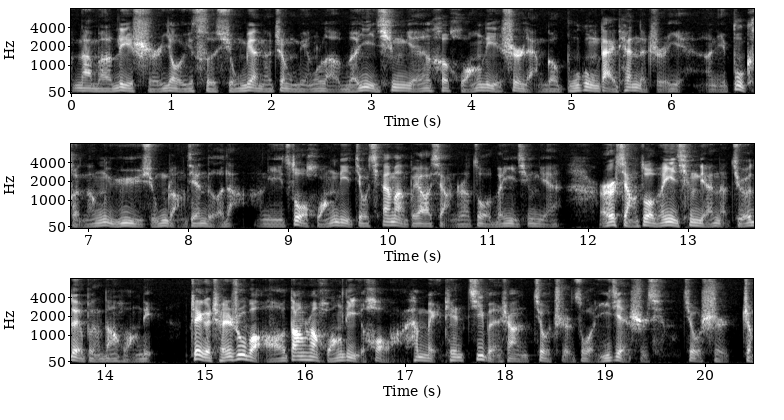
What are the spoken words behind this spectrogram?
那么历史又一次雄辩地证明了文艺青年和皇帝是两个不共戴天的职业啊！你不可能鱼与熊掌兼得的。你做皇帝就千万不要想着做文艺青年，而想做文艺青年的绝对不能当皇帝。这个陈叔宝当上皇帝以后啊，他每天基本上就只做一件事情，就是整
